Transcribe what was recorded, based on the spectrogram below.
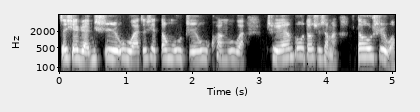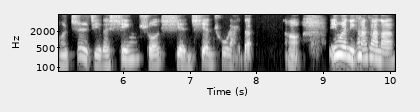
这些人事物啊，这些动物、植物、矿物啊，全部都是什么？都是我们自己的心所显现出来的。哈，因为你看看呢，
